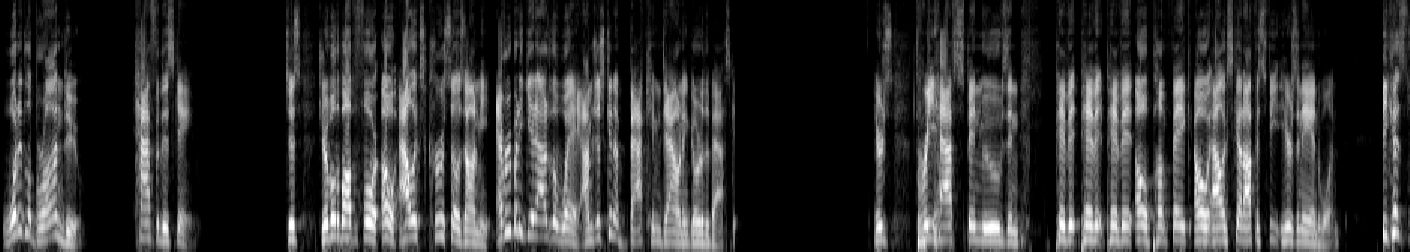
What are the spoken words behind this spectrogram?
What did LeBron do half of this game? Just dribble the ball floor. Oh, Alex Caruso's on me. Everybody get out of the way. I'm just going to back him down and go to the basket. Here's three half spin moves and pivot, pivot, pivot. Oh, pump fake. Oh, Alex got off his feet. Here's an and one. Because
